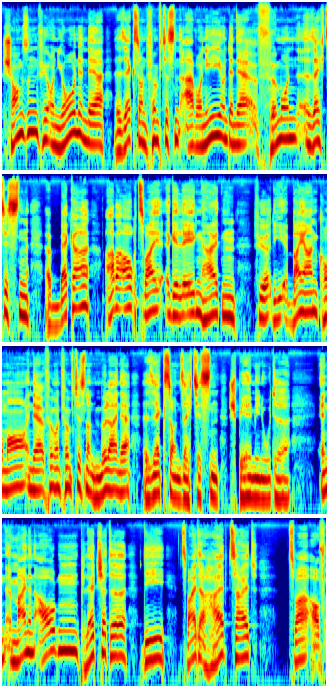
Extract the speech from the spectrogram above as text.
Chancen für Union in der 56. Avonie und in der 65. Becker, aber auch zwei Gelegenheiten für die Bayern, Coman in der 55. und Müller in der 66. Spielminute. In meinen Augen plätscherte die zweite Halbzeit zwar auf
